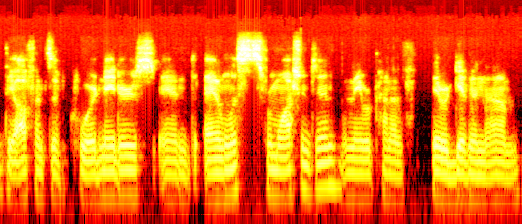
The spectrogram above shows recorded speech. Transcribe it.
the offensive coordinators and analysts from Washington, and they were kind of they were given um,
